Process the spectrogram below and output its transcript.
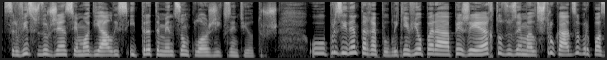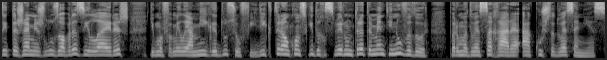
serviços de urgência, hemodiálise e tratamentos oncológicos, entre outros. O Presidente da República enviou para a PGR todos os e-mails trocados a propósito das gêmeas luso-brasileiras de uma família amiga do seu filho e que terão conseguido receber um tratamento inovador para uma doença rara à custa do SNS.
